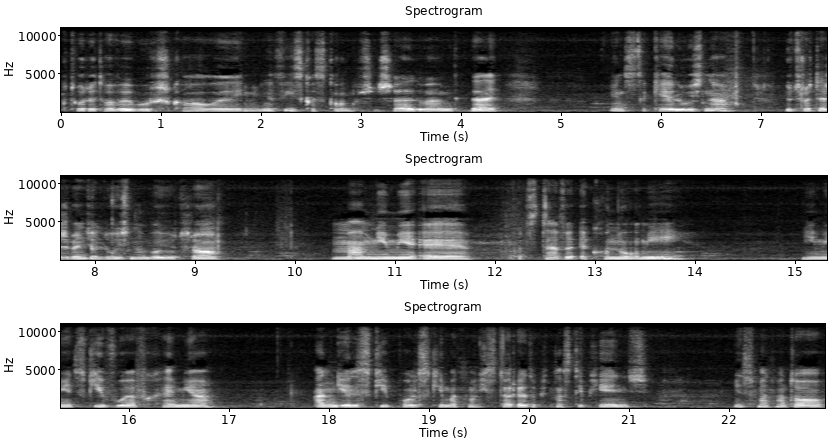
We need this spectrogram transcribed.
który to wybór szkoły, imię, nazwisko, skąd przyszedłem itd. Więc takie luźne. Jutro też będzie luźno, bo jutro mam niemie e, podstawy ekonomii, niemiecki, WF, chemia, angielski, polski, matma, historia do 15.05. Więc matma to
